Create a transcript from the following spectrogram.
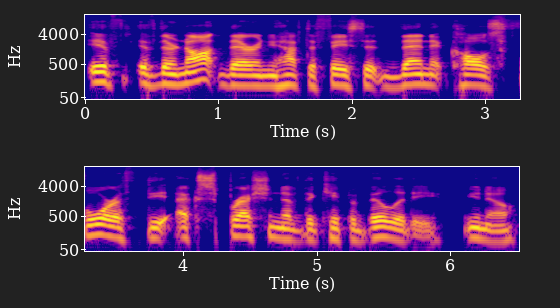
if if they're not there and you have to face it, then it calls forth the expression of the capability, you know,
